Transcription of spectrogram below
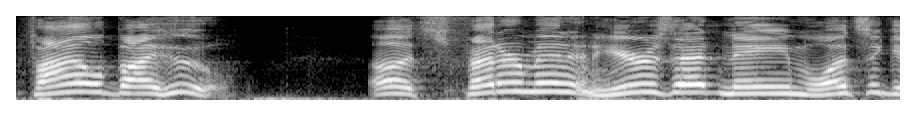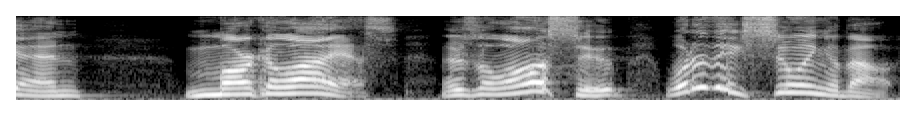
filed by who? Oh, it's Fetterman, and here's that name once again Marc Elias. There's a lawsuit. What are they suing about?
